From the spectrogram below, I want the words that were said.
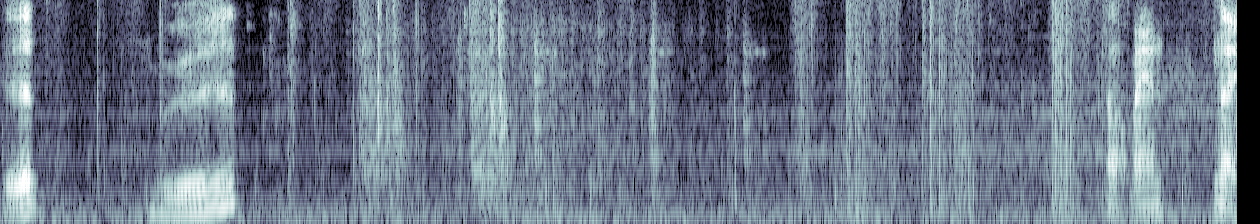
Good. Oh man, no.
